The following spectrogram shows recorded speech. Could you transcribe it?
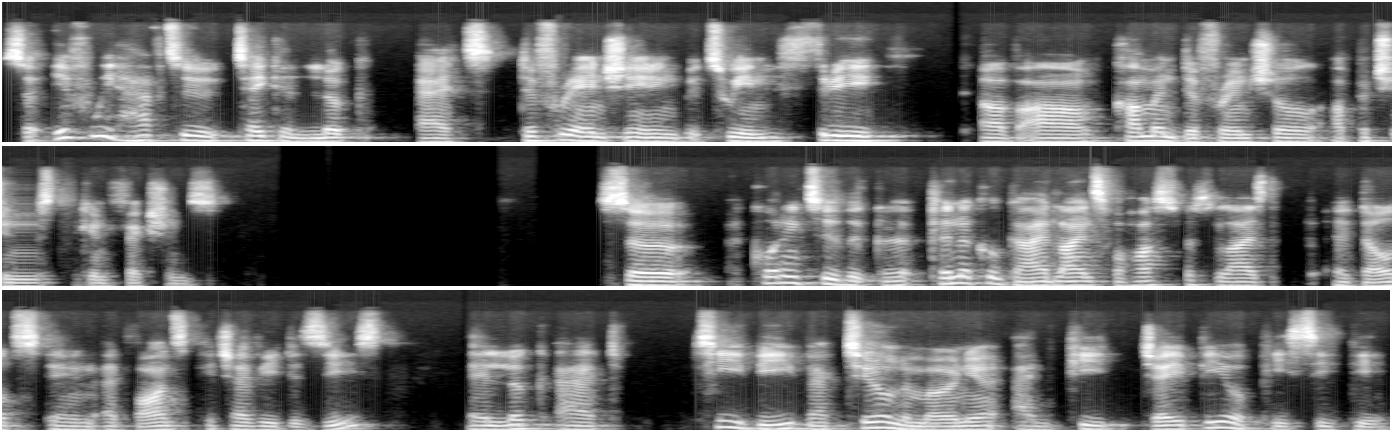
So if we have to take a look at differentiating between three of our common differential opportunistic infections. So according to the clinical guidelines for hospitalized adults in advanced HIV disease, they look at TB, bacterial pneumonia, and PJP or PCP.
